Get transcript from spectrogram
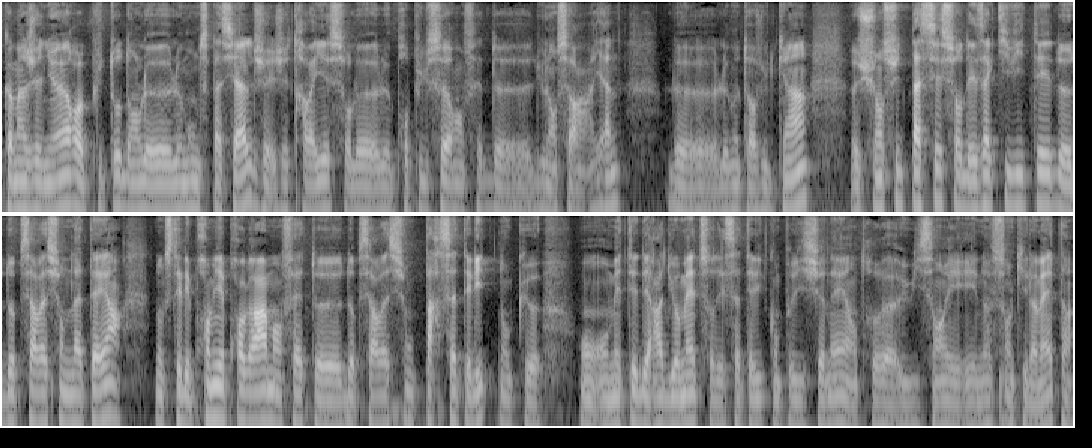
comme ingénieur plutôt dans le, monde spatial. J'ai travaillé sur le, propulseur en fait du lanceur Ariane le, moteur Vulcain. Euh, je suis ensuite passé sur des activités d'observation de, la Terre. Donc c'était les premiers programmes en fait euh, d'observation par satellite. Donc euh, on, mettait des radiomètres sur des satellites qu'on positionnait entre 800 et, 900 km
